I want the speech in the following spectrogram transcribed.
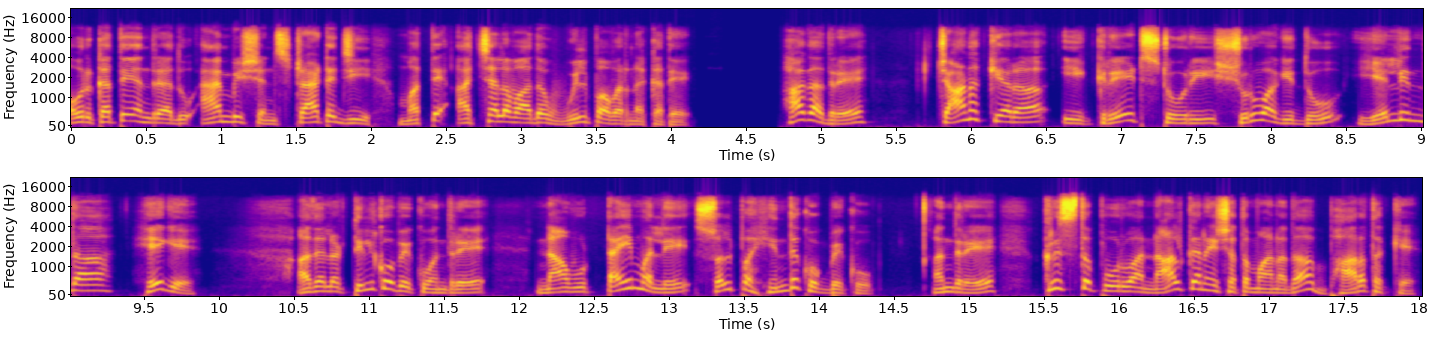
ಅವ್ರ ಕತೆ ಅಂದ್ರೆ ಅದು ಆಂಬಿಷನ್, ಸ್ಟ್ರಾಟಜಿ ಮತ್ತೆ ಅಚಲವಾದ ವಿಲ್ ಪವರ್ನ ಕತೆ. ಹಾಗಾದ್ರೆ ಚಾಣಕ್ಯರ ಈ ಗ್ರೇಟ್ ಸ್ಟೋರಿ ಶುರುವಾಗಿದ್ದು ಎಲ್ಲಿಂದ, ಹೇಗೆ? ಅದೆಲ್ಲ ತಿಳ್ಕೋಬೇಕು ಅಂದ್ರೆ ನಾವು ಟೈಮಲ್ಲೇ ಸ್ವಲ್ಪ ಹಿಂದಕ್ಕೆ ಹೋಗ್ಬೇಕು. ಅಂದ್ರೆ ಕ್ರಿಸ್ತಪೂರ್ವ ನಾಲ್ಕನೇ ಶತಮಾನದ ಭಾರತಕ್ಕೆ.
